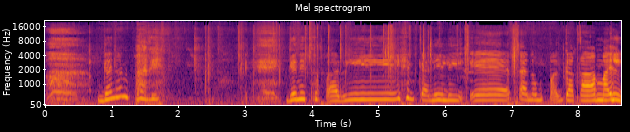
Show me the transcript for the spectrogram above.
Ganon pa rin ganito pa rin. Kaliliit. Anong pagkakamali?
